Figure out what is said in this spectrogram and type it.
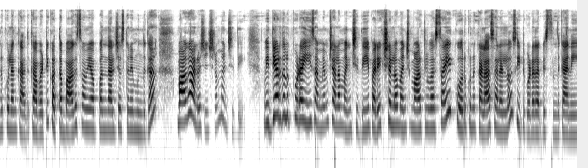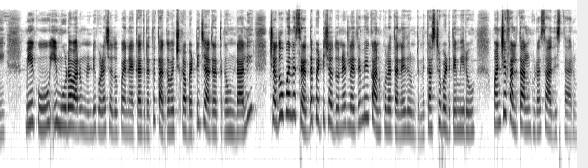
అనుకూలం కాదు. కాబట్టి కొత్త భాగస్వామ్య ఒప్పందాలు చేసుకునే ముందుగా బాగా ఆలోచించడం మంచిది. విద్యార్థులకు కూడా ఈ సమయం చాలా మంచిది. పరీక్షల్లో మంచి మార్కులు వస్తాయి. కోరుకున్న కళాశాలల్లో సీటు కూడా లభిస్తుంది. కానీ మీకు ఈ మూడో వారం నుండి కూడా చదువుపైన ఏకాగ్రత తగ్గవచ్చు కాబట్టి జాగ్రత్తగా ఉండాలి. చదువుపైన శ్రద్ధ పెట్టి చదివినట్లయితే మీకు అనుకూలత అనేది ఉంటుంది. కష్టపడితే మీరు మంచి ఫలితాలను కూడా సాధిస్తారు.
